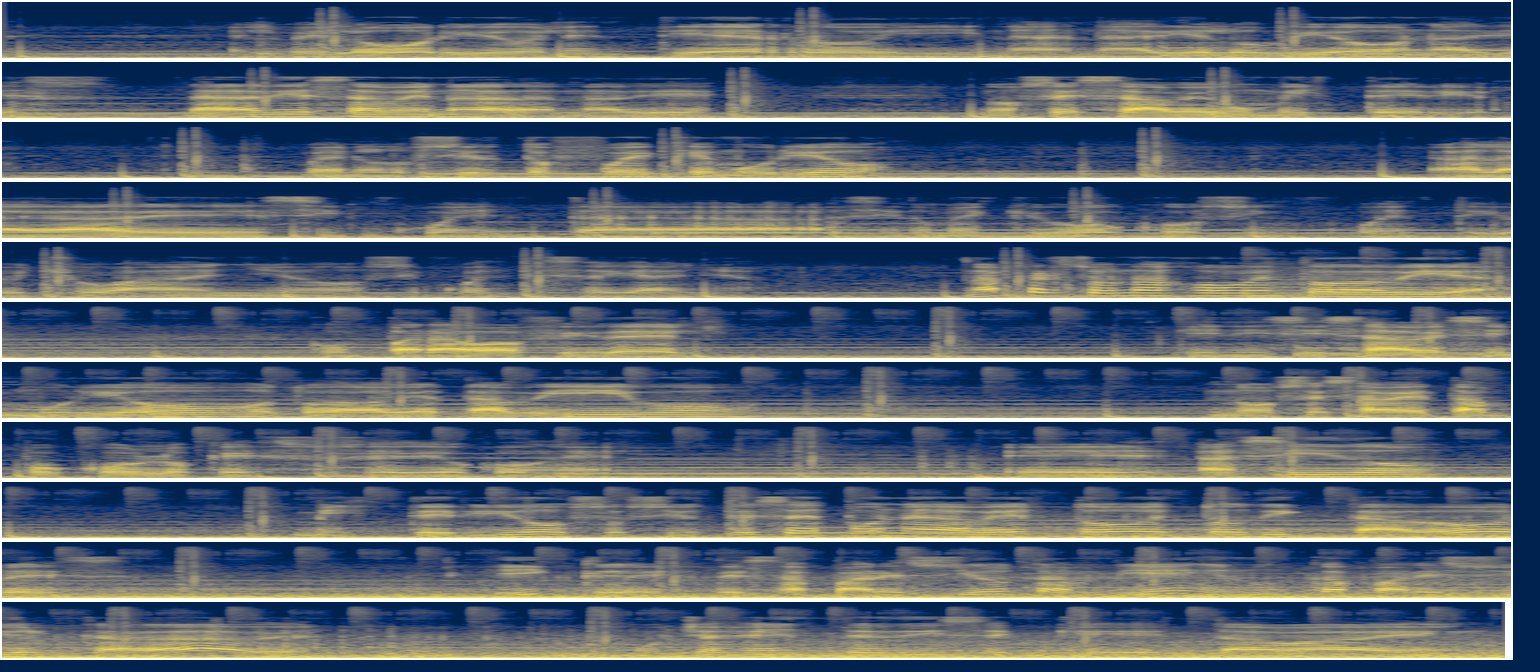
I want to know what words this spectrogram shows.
el velorio, el entierro y na- nadie lo vio, nadie, nadie sabe nada, nadie, no se sabe, un misterio. Bueno, lo cierto fue que murió a la edad de 50, si no me equivoco, 58 años, 56 años. Una persona joven todavía, comparado a Fidel, que ni si sabe si murió o todavía está vivo. No se sabe tampoco lo que sucedió con él. Eh, ha sido misterioso. Si usted se pone a ver todos estos dictadores, Hitler desapareció también y nunca apareció el cadáver. Mucha gente dice que estaba en,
